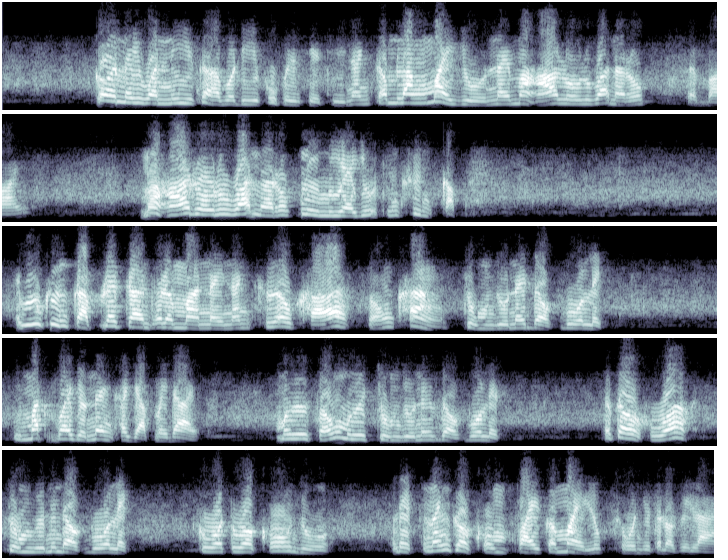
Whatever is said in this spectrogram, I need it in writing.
ก็ในวันนี้กหบดีผู้เป็นเศรษฐีนั้นกำลังไม่อยู่ในมหาโลรุวะนรกสบาย มหาโลรุวะนรกนี่มีอายุถึงครึ่งกับอายุครึ่งกับและการทรมานในนั้นคือเอาขาสองข้างจุ่มอยู่ในดอกบัวเหล็กที่มัดไว้จนแน่นขยับไม่ได้ มือสองมือจุ่มอยู่ในดอกบัวเหล็ก แล้วก็หัวจุ่มอยู่ในดอกบัวเหล็ก กลัวตัวโค้งอยู่ เหล็กนั้นก็คมไฟก็ไหม้ลุกโชนอยู่ตลอดเวลา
